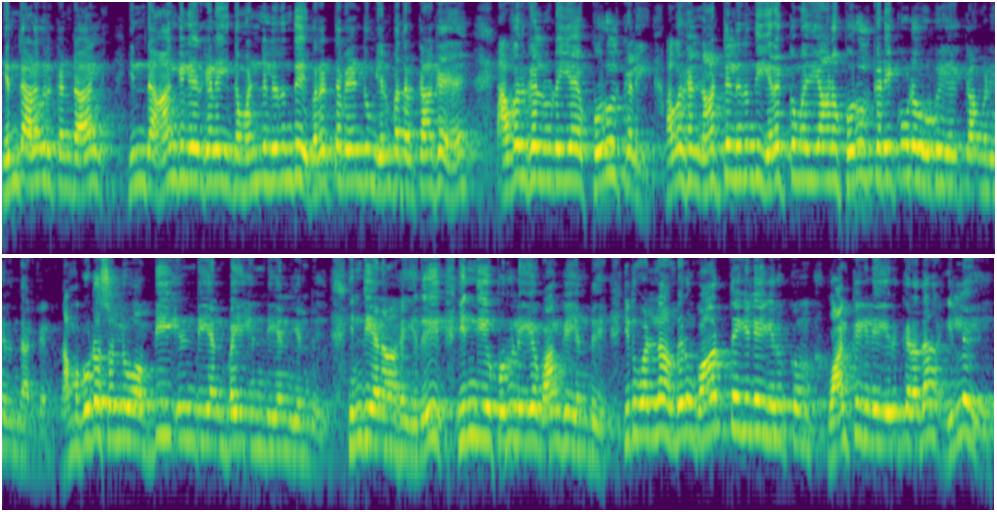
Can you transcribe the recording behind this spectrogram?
எந்த அளவிற்கென்றால் இந்த ஆங்கிலேயர்களை இந்த மண்ணிலிருந்து விரட்ட வேண்டும் என்பதற்காக அவர்களுடைய பொருட்களை அவர்கள் நாட்டிலிருந்து இறக்குமதியான பொருட்களை கூட உபயோகிக்காமல் இருந்தார்கள். நம்ம கூட சொல்லுவோம் பி இண்டியன் பை இண்டியன் என்று. இந்தியனாக இரு இந்திய பொருளையே வாங்கு என்று. இதுவெல்லாம் வெறும் வார்த்தையிலே இருக்கும் வாழ்க்கையிலே இருக்கிறதா? இல்லை.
